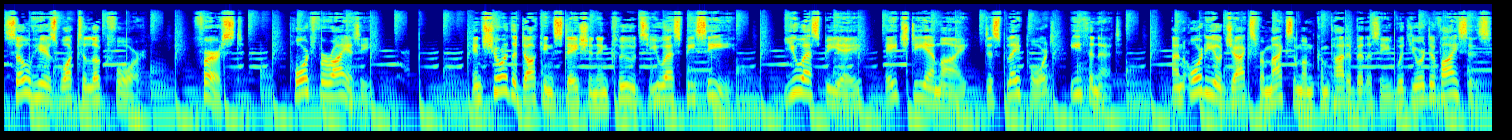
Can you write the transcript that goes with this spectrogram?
So here's what to look for. First, port variety. Ensure the docking station includes USB-C, USB-A, HDMI, DisplayPort, Ethernet, and audio jacks for maximum compatibility with your devices.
